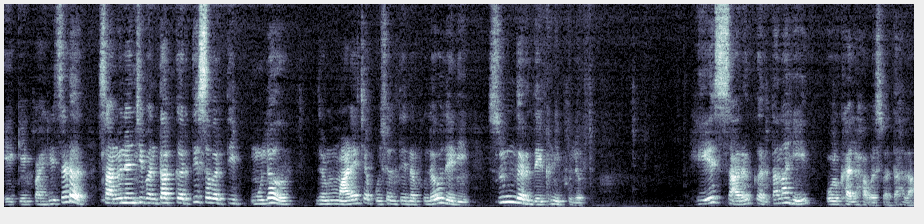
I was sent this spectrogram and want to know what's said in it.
एक एक पायरी चढत सानुल्यांची बनतात करती सवरती मुलं. जणू माळ्याच्या कुशलतेनं फुलवलेली सुंदर देखणी फुलं. हे सारं करतानाही ओळखायला हवं स्वतःला.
